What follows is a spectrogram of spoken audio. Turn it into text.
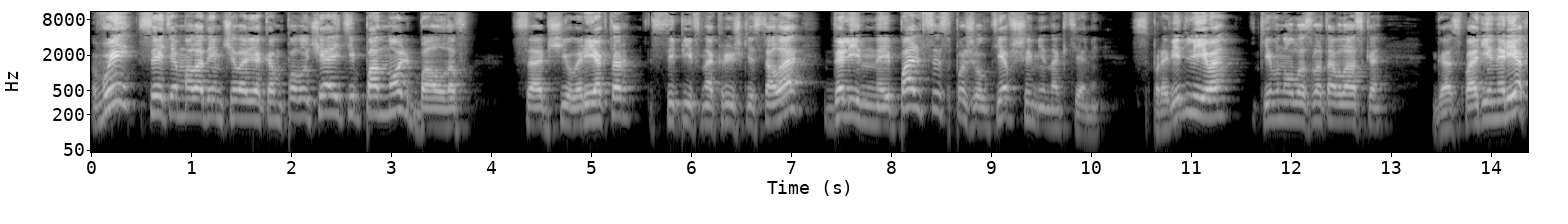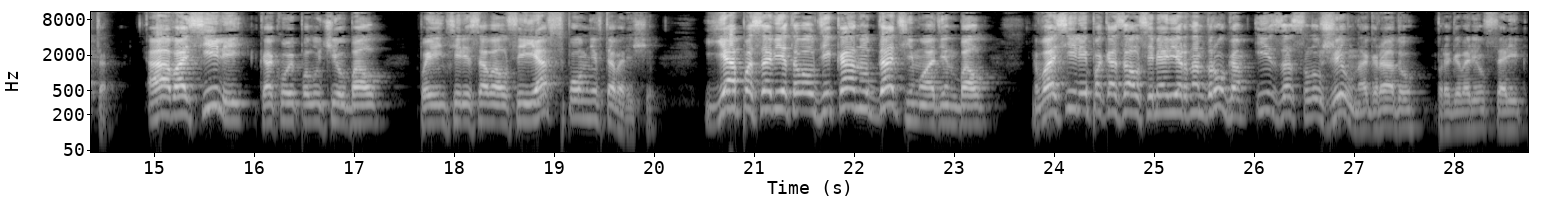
«Вы с этим молодым человеком получаете по ноль баллов», сообщил ректор, сцепив на крышке стола длинные пальцы с пожелтевшими ногтями. «Справедливо!» – кивнула Златовласка. «Господин ректор, а Василий какой получил балл?» – поинтересовался я, вспомнив товарища. «Я посоветовал декану дать ему один балл. Василий показал себя верным другом и заслужил награду», – проговорил старик.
